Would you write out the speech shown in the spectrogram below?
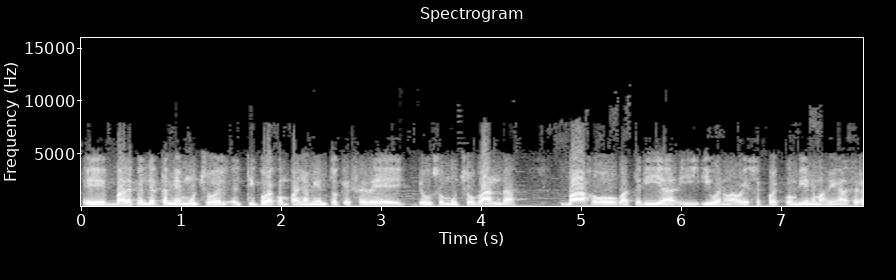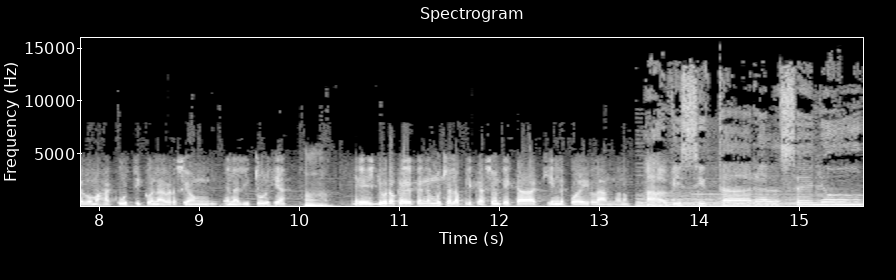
Eh, va a depender también mucho el, tipo de acompañamiento que se dé. Yo uso mucho banda, bajo, batería y, bueno, a veces pues conviene más bien hacer algo más acústico en la versión, en la liturgia. Eh, yo creo que depende mucho de la aplicación que cada quien le pueda ir dando. ¿no? A visitar al Señor.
